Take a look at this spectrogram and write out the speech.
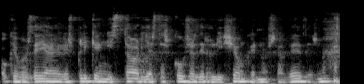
o que vos deia expliquen historia estas cousas de religión que non sabedes, non? no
